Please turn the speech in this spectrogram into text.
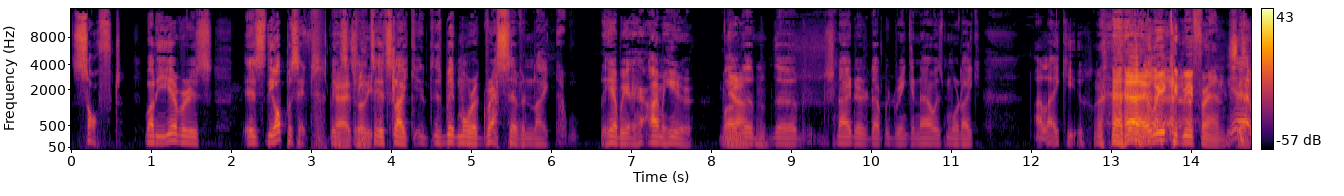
soft, while the Jever is is the opposite. Basically, Yeah, it's, it's really- it's, like it's a bit more aggressive and like here we I'm here. While Yeah. the Mm. the Schneider that we're drinking now is more like I like you. we could be friends Yeah.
